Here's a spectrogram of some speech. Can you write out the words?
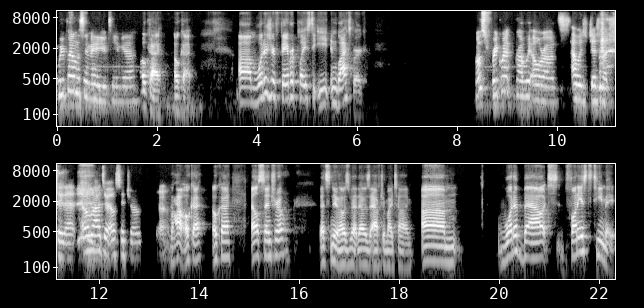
we played on the same AAU team. Yeah, Okay. Okay. Um, what is your favorite place to eat in Blacksburg? most frequent probably El Elrod's. I was just about to say that. El Rods or El Centro. Yeah. Wow. Okay. Okay. El Centro. That's new. I was that was after my time. Um, what about funniest teammate?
